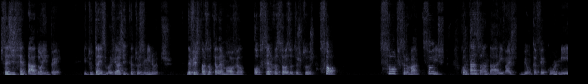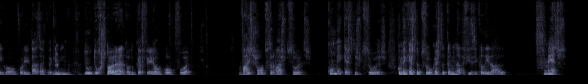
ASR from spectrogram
Estejas sentado ou em pé e tu tens uma viagem de 14 minutos. Na vez de estás ao telemóvel, observa só as outras pessoas. Só. Só observar. Só isto. Quando estás a andar e vais beber um café com um amigo, ou for, e estás a, a caminho uhum. do, do, restaurante ou do café ou, ou o que for, vais só observar as pessoas. Como é que estas pessoas, como é que esta pessoa com esta determinada fisicalidade se mexe?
